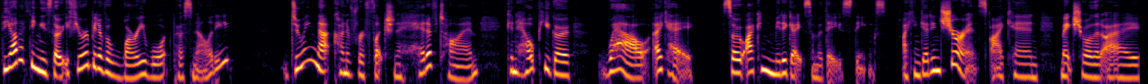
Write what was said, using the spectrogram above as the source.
The other thing is, though, if you're a bit of a worry wart personality, doing that kind of reflection ahead of time can help you go, wow, okay, so I can mitigate some of these things. I can get insurance. I can make sure that I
